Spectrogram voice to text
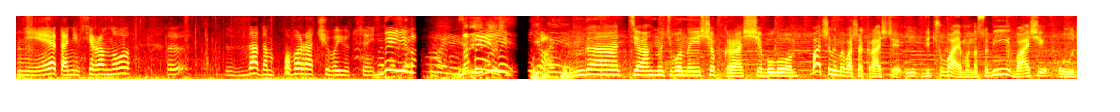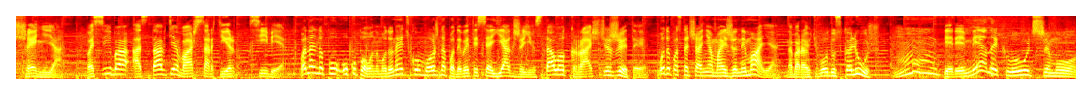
Нет, они все равно э, задом поворачиваются. Да, тягнуть вони, щоб краще було. Бачили ми ваше краще і відчуваємо на собі ваші улучшення. Спасибо, оставте ваш сортир собі. Банально по окупованому Донецьку можна подивитися, як же їм стало краще жити. Водопостачання майже немає, набирають воду з калюш. Ммм, переміни к лучшему.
